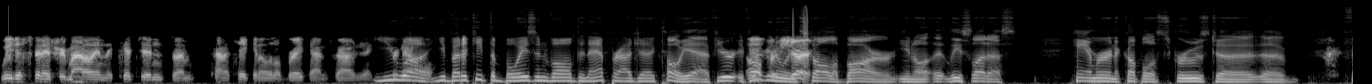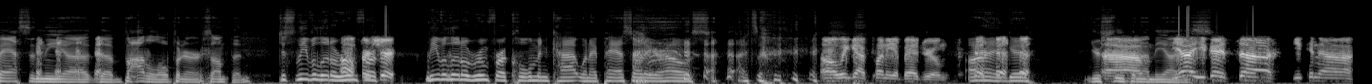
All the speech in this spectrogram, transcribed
we just finished remodeling the kitchen, so I'm kind of taking a little break on projects. for You now. uh, you better keep the boys involved in that project. Oh yeah, if you're if Oh, you're going to sure. install a bar, you know, at least let us hammer in a couple of screws to uh, fasten the uh, the bottle opener or something. Just leave a little room oh, for a, sure. leave a little room for a Coleman cot when I pass out of your house. That's Oh, we got plenty of bedrooms. all right. Good. You're sleeping Um, on the ice. Yeah, you guys, uh, you can uh,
